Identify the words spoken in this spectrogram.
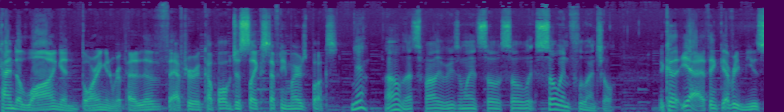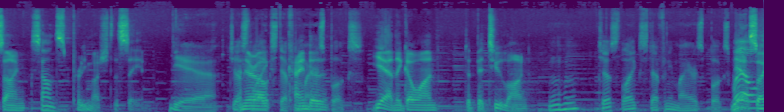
kind of long and boring and repetitive after a couple, just like Stephenie Meyer's books. Yeah. Oh, that's probably the reason why it's so so so influential. Because yeah, I think every Muse song sounds pretty much the same. Yeah, just like Stephenie kinda- Meyer's books. Yeah, and they go on a bit too long. Mm-hmm. Just like Stephenie Meyer's books. yeah, so I,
